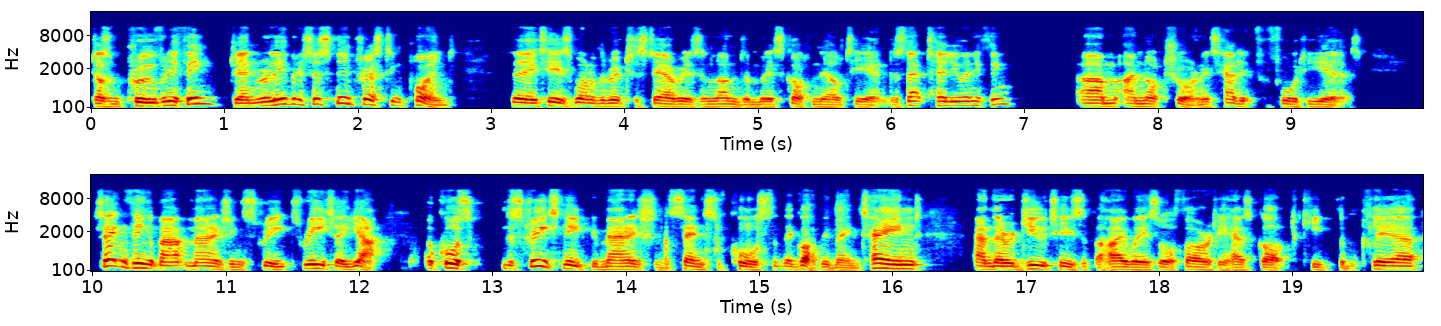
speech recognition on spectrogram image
doesn't prove anything generally, but it's just an interesting point that it is one of the richest areas in London, but it's got an LTN. Does that tell you anything? Um, I'm not sure. And it's had it for 40 years. Second thing about managing streets, Rita, yeah, of course, the streets need to be managed in the sense, of course, that they've got to be maintained and there are duties that the Highways Authority has got to keep them clear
